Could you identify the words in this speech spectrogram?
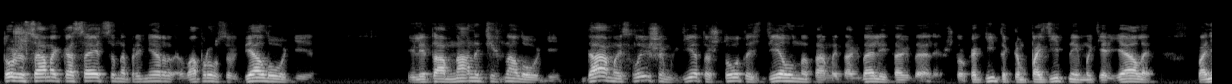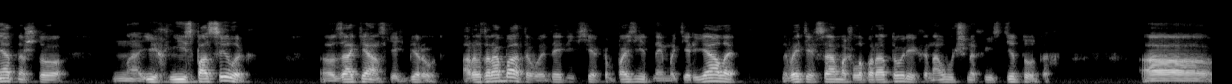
То же самое касается, например, вопросов биологии или там нанотехнологий. Да, мы слышим, где-то что-то сделано там и так далее, и так далее, что какие-то композитные материалы, понятно, что их не из посылок э, заокеанских берут, разрабатывают эти все композитные материалы в этих самых лабораториях и научных институтах. А,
